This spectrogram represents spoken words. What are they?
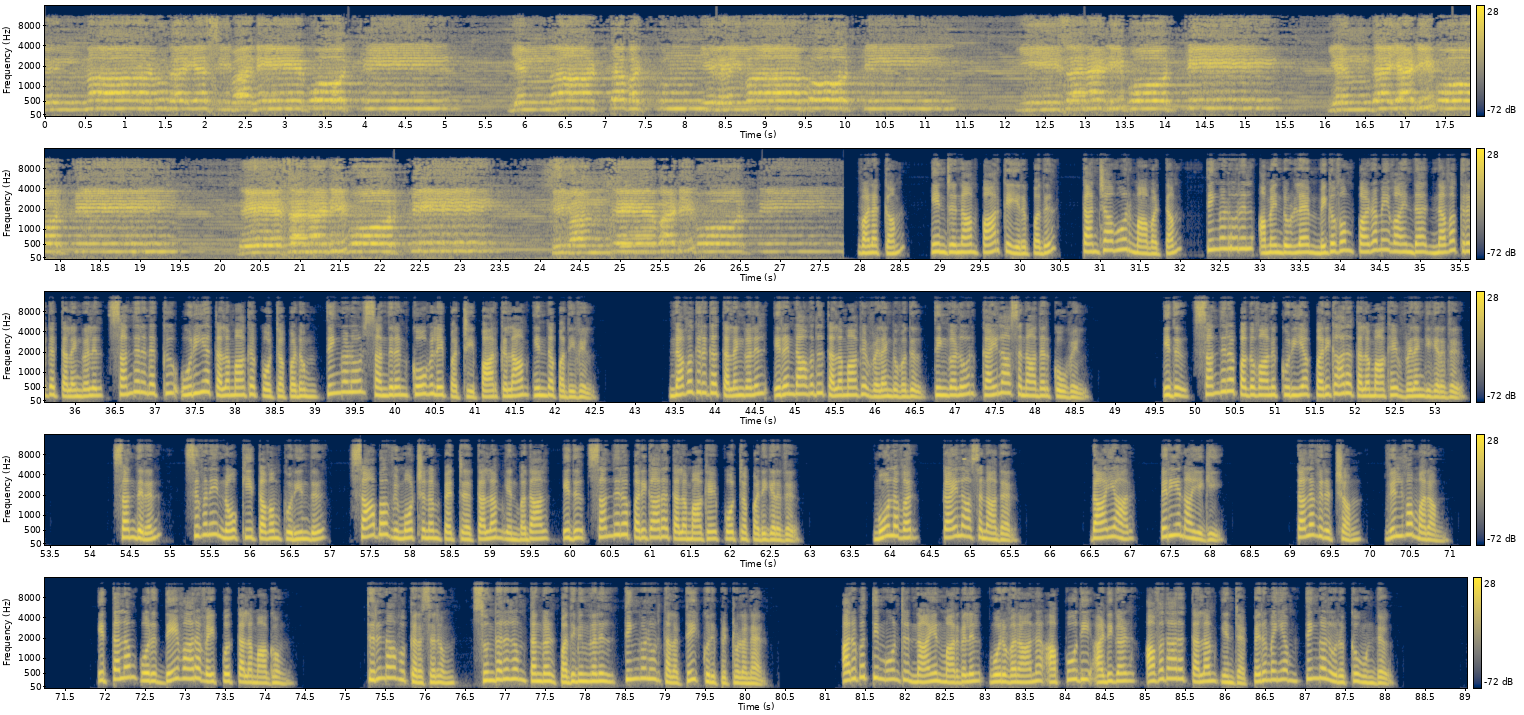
தென்னாடுடைய சிவனே போற்றி. எந்நாட்டவர்க்கும் இறைவா போற்றி. ஈசனடி போற்றி. எந்தையடி போற்றி. தேசனடி போற்றி. சிவன் தேவடி போற்றி. வணக்கம். இன்று நாம் பார்க்க இருப்பது தஞ்சாவூர் மாவட்டம் திங்களூரில் அமைந்துள்ள மிகவும் பழமை வாய்ந்த நவக்கிரக தலங்களில் சந்திரனுக்கு உரிய தலமாக போற்றப்படும் திங்களூர் சந்திரன் கோவிலை பற்றி பார்க்கலாம் இந்த பதிவில். நவகிரக தலங்களில் இரண்டாவது தலமாக விளங்குவது திங்களூர் கைலாசநாதர் கோவில். இது சந்திர பகவானுக்குரிய பரிகார தலமாக விளங்குகிறது. சந்திரன் சிவனை நோக்கி தவம் புரிந்து சாப விமோச்சனம் பெற்ற தலம் என்பதால் இது சந்திர பரிகார தலமாக போற்றப்படுகிறது. மூலவர் கைலாசநாதர். தாயார் பெரியநாயகி. தலவிருட்சம் வில்வ மரம். இத்தலம் ஒரு தேவார வைப்பு தலமாகும். திருநாவுக்கரசரும் சுந்தரரும் தங்கள் பதிவுகளில் திங்களூர் தலத்தை குறிப்பிட்டுள்ளனர். அறுபத்தி மூன்று நாயன்மார்களில் ஒருவரான அப்பூதி அடிகள் அவதாரத் தலம் என்ற பெருமையும் திங்களூருக்கு உண்டு.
